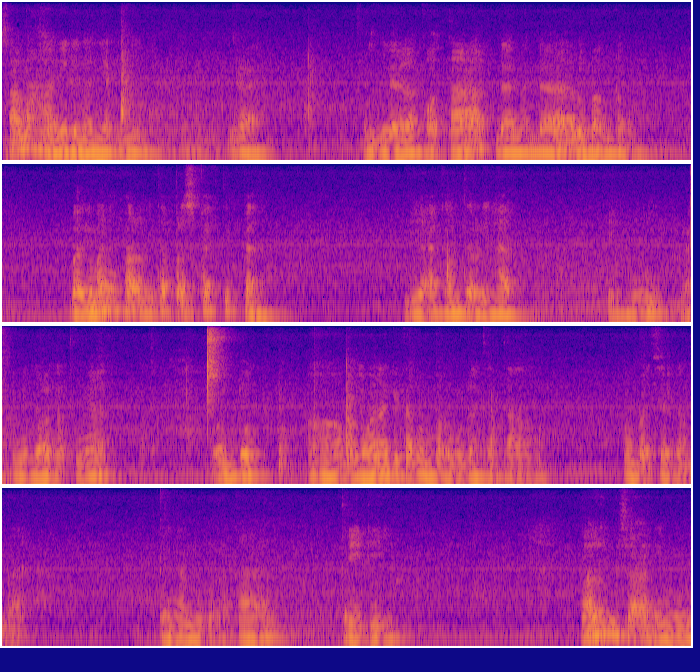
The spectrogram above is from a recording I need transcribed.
sama halnya dengan yang ini. Ya ini adalah kotak dan ada lubang tengah bagaimana kalau kita perspektifkan? Dia akan terlihat. Ini nah ini salah satunya untuk uh, bagaimana kita mempermudah tentang membaca gambar dengan menggunakan 3D lalu misalkan ini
